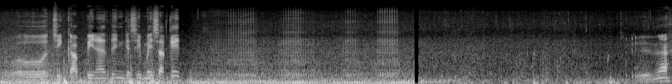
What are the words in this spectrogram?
So, check upin natin kasi may sakit. Yun na.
